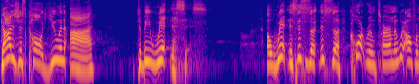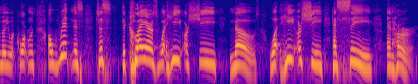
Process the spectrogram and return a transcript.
God has just called you and I to be witnesses. A witness, this is a, this is a courtroom term, and we're all familiar with courtrooms. A witness just declares what he or she knows, what he or she has seen and heard.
